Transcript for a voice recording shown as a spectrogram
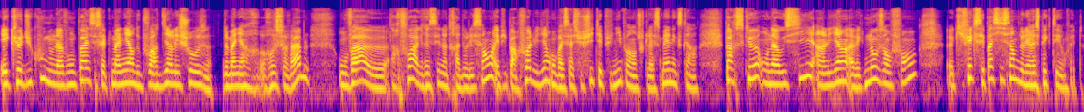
et que du coup, nous n'avons pas cette manière de pouvoir dire les choses de manière recevable, on va euh, parfois agresser notre adolescent, et puis parfois lui dire, bon bah ça suffit, t'es puni pendant toute la semaine, etc. Parce que on a aussi un lien avec nos enfants euh, qui fait que c'est pas si simple de les respecter en fait.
